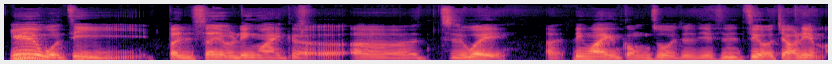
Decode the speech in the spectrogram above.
因为我自己本身有另外一个呃职位，呃另外一个工作，就是也是自由教练嘛。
